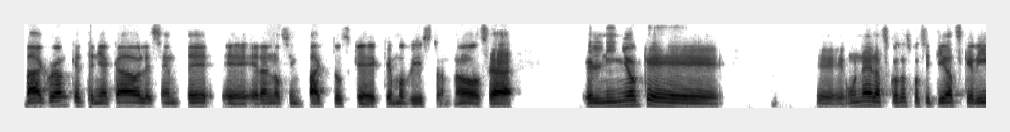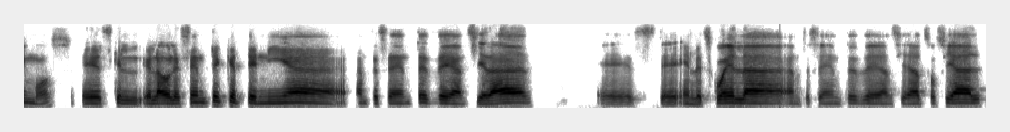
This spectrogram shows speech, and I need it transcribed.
background que tenía cada adolescente, eh, eran los impactos que, hemos visto, ¿no? O sea, el niño que, eh, una de las cosas positivas que vimos es que el, adolescente que tenía antecedentes de ansiedad este, en la escuela, antecedentes de ansiedad social,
